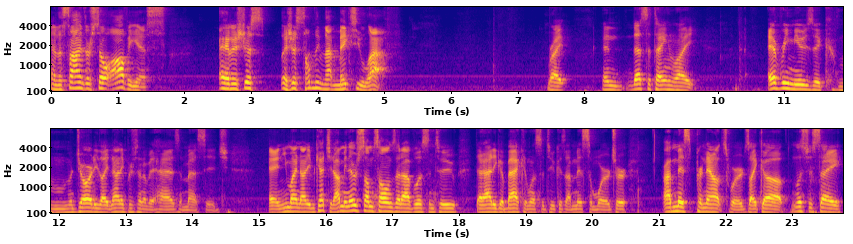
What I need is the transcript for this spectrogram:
and the signs are so obvious and it's just it's just something that makes you laugh. Right, and that's the thing. Like every music, majority, like ninety percent of it has a message, and you might not even catch it. I mean, there's some songs that I've listened to that I had to go back and listen to because I missed some words or I mispronounced words. Like, uh, let's just say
